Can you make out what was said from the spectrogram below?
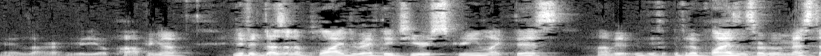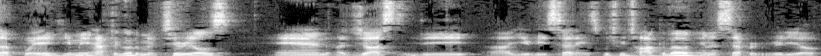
There's our video popping up. And if it doesn't apply directly to your screen like this, um, if, if, it applies in sort of a messed up way, you may have to go to materials and adjust the uh, UV settings, which we talk about in a separate video,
